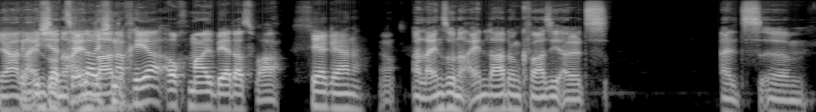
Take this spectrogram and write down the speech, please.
Ja, allein ich so eine erzähle euch Einladung. nachher auch mal, wer das war. Sehr gerne. allein so eine Einladung quasi als, als, ähm,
